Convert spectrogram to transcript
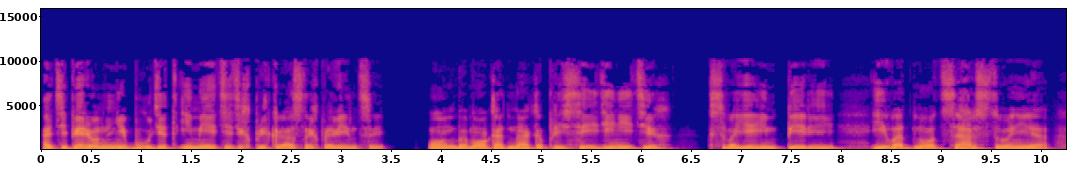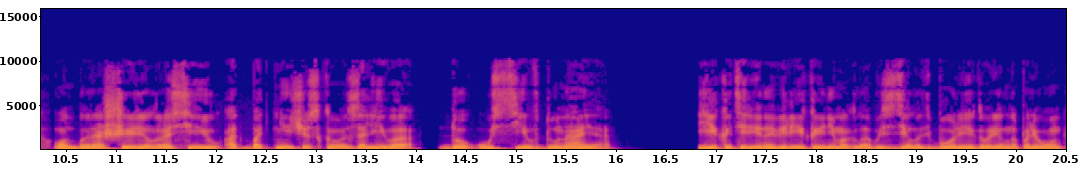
а теперь он не будет иметь этих прекрасных провинций. Он бы мог, однако, присоединить их к своей империи, и в одно царствование он бы расширил Россию от Ботнического залива до устьев Дуная. Екатерина Великая не могла бы сделать более, говорил Наполеон,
